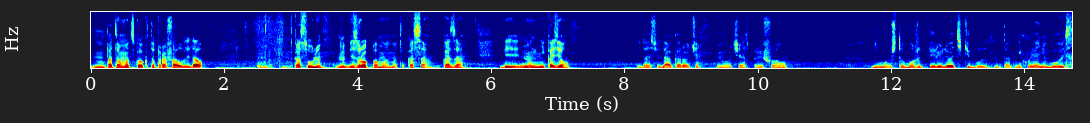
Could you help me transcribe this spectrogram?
Ну, потом от сколько-то прошел, видал косулю. Ну, без рог, по-моему, это коса, коза. Бе- ну, не козел. Туда-сюда, короче. И вот сейчас пришел. Думаю, что может перелетики будут. Ну, Так нихуя не будет.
